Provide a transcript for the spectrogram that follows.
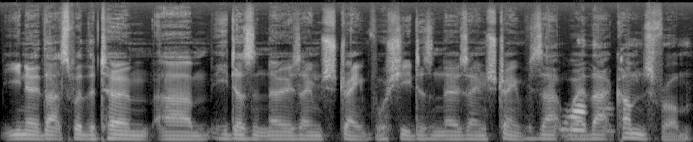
you know that's where the term um, "he doesn't know his own strength" or "she doesn't know his own strength"? Is that yeah. where that comes from?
